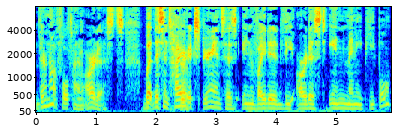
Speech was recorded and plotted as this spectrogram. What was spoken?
they're not full-time artists but this entire experience has invited the artist in many people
